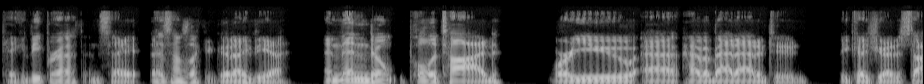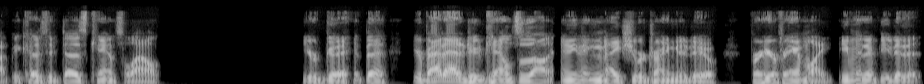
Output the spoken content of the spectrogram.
take a deep breath and say, "That sounds like a good idea," and then don't pull a Todd where you uh, have a bad attitude because you had to stop because it does cancel out your good the your bad attitude cancels out anything nice you were trying to do for your family, even if you did it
